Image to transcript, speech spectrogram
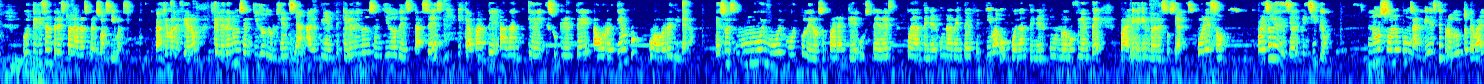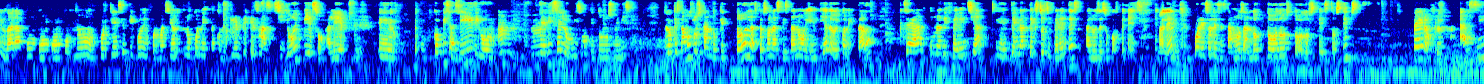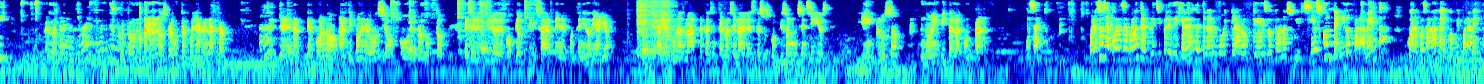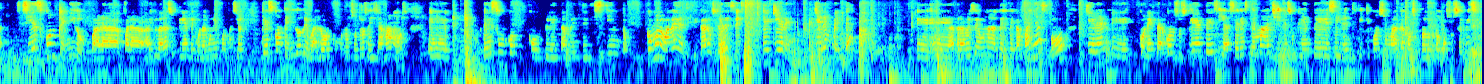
Utilizan tres palabras persuasivas. ¿A qué me refiero? Que le den un sentido de urgencia al cliente, que le den un sentido de escasez y que aparte hagan que su cliente ahorre tiempo o ahorre dinero. Eso es muy, muy, muy poderoso para que ustedes puedan tener una venta efectiva o puedan tener un nuevo cliente eh, en redes sociales. Por eso, por eso les decía al principio, no solo pongan este producto te va a ayudar a pum, pum, pum, pum. No, porque ese tipo de información no conecta con el cliente. Es más, si yo empiezo a leer eh, copies así, digo, mm, me dicen lo mismo que todos me dicen. Lo que estamos buscando, que todas las personas que están hoy, el día de hoy conectadas, sean una diferencia, eh, tengan textos diferentes a los de su competencia, ¿vale? Por eso les estamos dando todos, todos estos tips. Pero así... Perdón. Disculpa, nos pregunta Julia Renata, de, acuerdo al tipo de negocio o de producto, ¿es el estilo de copia utilizar en el contenido diario? Hay algunas marcas internacionales que sus copies son muy sencillos e incluso no invitan a comprar. Exacto. Por eso se acuerdan, que al principio les dije, deben de tener muy claro qué es lo que van a subir. Si es contenido para venta, bueno, pues hagan el copy para venta. Si es contenido para, para ayudar a su cliente con alguna información, que es contenido de valor, como nosotros les llamamos, eh, es un copy completamente distinto. ¿Cómo lo van a identificar ustedes? ¿Qué quieren? ¿Quieren vender eh, eh, a través de, una, de, de campañas o quieren eh, conectar con sus clientes y hacer este match y que su cliente se identifique con su marca, con su producto o su servicio.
